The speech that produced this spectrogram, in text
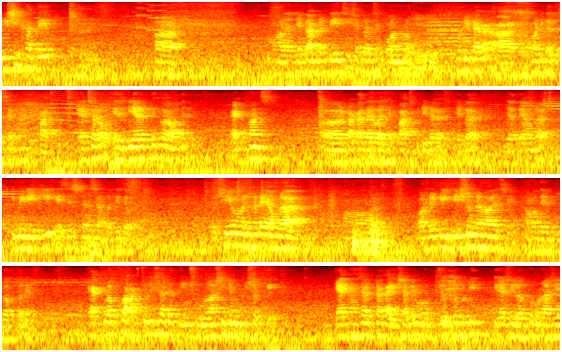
কৃষি খাতে মানে যেটা আমরা পেয়েছি সেটা হচ্ছে পনেরো কোটি টাকা আর হর্টিকালচার সেক্টর হচ্ছে পাঁচ কোটি। এছাড়াও এসডিআর থেকেও আমাদের অ্যাডভান্স টাকা দেওয়া আছে পাঁচ কোটি টাকা এটা যাতে আমরা ইমিডিয়েটলি অ্যাসিস্ট্যান্স আমরা দিতে পারি। তো সেই অনুসারে আমরা অলরেডি ডিসিশন নেওয়া হয়েছে আমাদের দপ্তরে। এক লক্ষ আটচল্লিশ হাজার তিনশো উনআশি জন কৃষককে এক হাজার টাকা হিসাবে মোট চোদ্দ কোটি তিরাশি লক্ষ উনআশি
